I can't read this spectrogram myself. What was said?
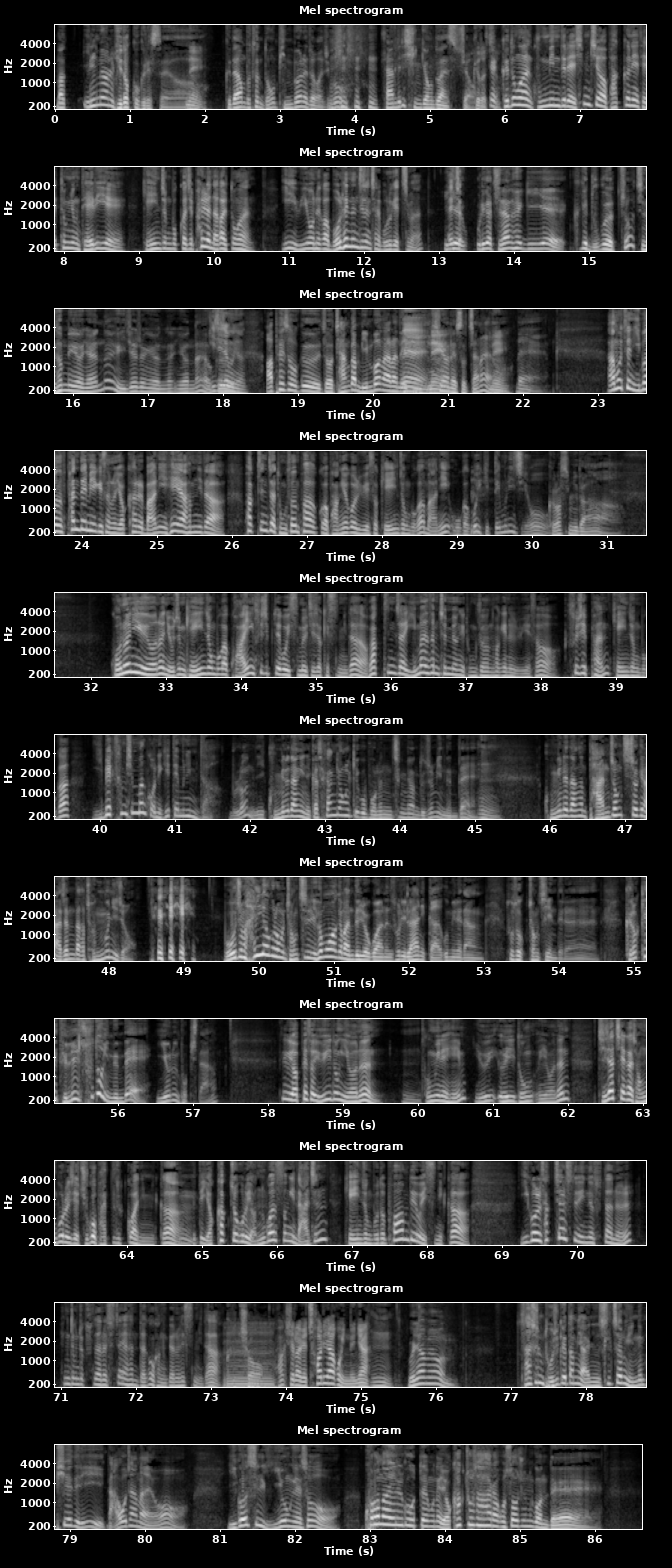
막 일면을 뒤덮고 그랬어요. 네. 그 다음부터는 너무 빈번해져가지고 사람들이 신경도 안 쓰죠. 그렇죠. 그러니까 그동안 국민들의 심지어 박근혜 대통령 대리에 개인정보까지 팔려 나갈 동안 이 위원회가 뭘 했는지는 잘 모르겠지만 이게 애초- 우리가 지난 회기에 그게 누구였죠? 진선미 의원이었나요? 이재정 의원이었나요? 이재정 그 의원 앞에서 그 저 장관 민번 알아내기 네. 네. 시연했었잖아요. 네. 네. 아무튼 이번 팬데믹에서는 역할을 많이 해야 합니다. 확진자 동선 파악과 방역을 위해서 개인 정보가 많이 오가고 있기 때문이지요. 그렇습니다. 권은희 의원은 요즘 개인정보가 과잉 수집되고 있음을 지적했습니다. 확진자 2만 3천 명의 동선 확인을 위해서 수집한 개인정보가 230만 건이기 때문입니다. 물론 이 국민의당이니까 색안경을 끼고 보는 측면도 좀 있는데 음. 국민의당은 반정치적인 아젠다가 전문이죠. 뭐 좀 하려고 그러면 정치를 혐오하게 만들려고 하는 소리를 하니까 국민의당 소속 정치인들은 그렇게 들릴 수도 있는데 이유는 봅시다. 그리고 옆에서 유이동 의원은 음, 국민의힘 유의동 의원은 지자체가 정보를 이제 주고 받을 거 아닙니까? 음. 그때 역학적으로 연관성이 낮은 개인 정보도 포함되어 있으니까 이걸 삭제할 수 있는 수단을 행정적 수단을 찾아야 한다고 강변을 했습니다. 그렇죠. 음, 확실하게 처리하고 있느냐? 음, 왜냐하면 사실은 도시괴담이 아닌 실제로 있는 피해들이 나오잖아요. 이것을 이용해서 코로나19 때문에 역학조사하라고 써준 건데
